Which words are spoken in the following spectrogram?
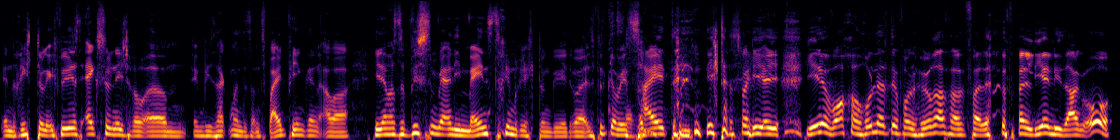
in Richtung, ich will jetzt Excel nicht, ähm, irgendwie sagt man das ans Bein pinkeln, aber wieder mal so ein bisschen mehr in die Mainstream-Richtung geht, weil es wird, glaube ich, Zeit, nicht, dass wir hier jede Woche hunderte von Hörern ver ver verlieren, die sagen, oh,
